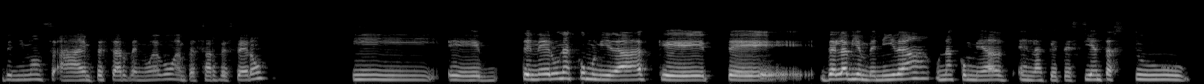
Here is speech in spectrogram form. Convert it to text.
Venimos a empezar de nuevo, a empezar de cero y tener una comunidad que te dé la bienvenida, una comunidad en la que te sientas tú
